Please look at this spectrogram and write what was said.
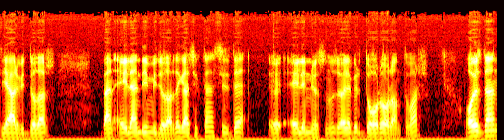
diğer videolar ben eğlendiğim videolarda gerçekten siz de e, eğleniyorsunuz. Öyle bir doğru orantı var. O yüzden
